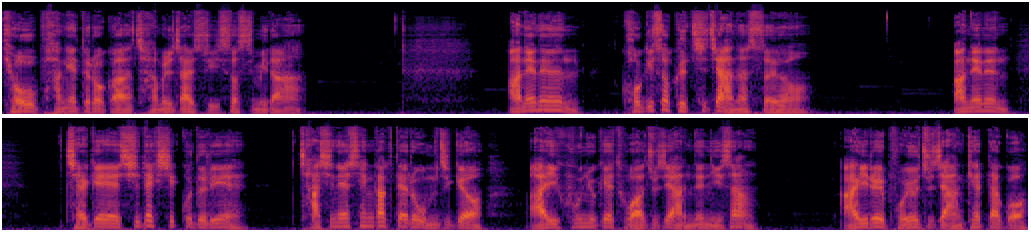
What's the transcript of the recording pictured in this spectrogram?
겨우 방에 들어가 잠을 잘 수 있었습니다. 아내는 거기서 그치지 않았어요. 아내는 제게의 시댁 식구들이 자신의 생각대로 움직여 아이 훈육에 도와주지 않는 이상 아이를 보여주지 않겠다고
